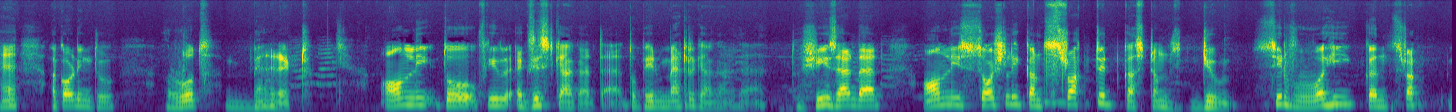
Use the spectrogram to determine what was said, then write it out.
हैं। According to Ruth Benedict only तो फिर एग्जिस्ट क्या करता है? तो फिर मैटर क्या करता है? तो she said that only socially constructed customs do सिर्फ़ वही कंस्ट्रक्ट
